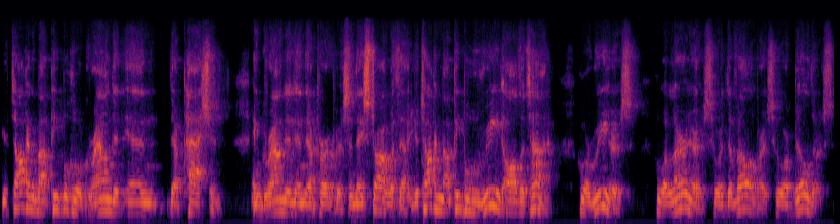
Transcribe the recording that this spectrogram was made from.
You're talking about people who are grounded in their passion and grounded in their purpose. And they start with that. You're talking about people who read all the time, who are readers, who are learners, who are developers, who are builders.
